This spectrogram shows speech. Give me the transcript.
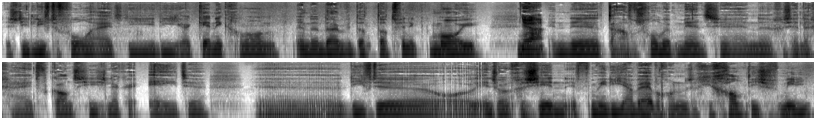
Dus die liefdevolheid, die, die herken ik gewoon. En dat, dat vind ik mooi. Ja, En eh, tafels vol met mensen en eh, gezelligheid, vakanties, lekker eten. eh, liefde eh, in zo'n gezin, in familie. Ja, we hebben gewoon een gigantische familie.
